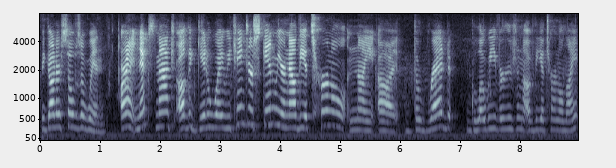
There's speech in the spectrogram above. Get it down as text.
We got ourselves a win. All right, next match of the getaway. We changed our skin. We are now the Eternal Knight, uh, the red glowy version of the Eternal Knight.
